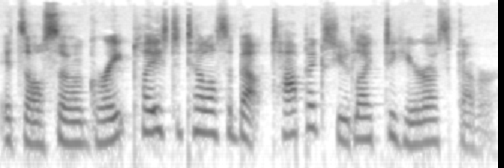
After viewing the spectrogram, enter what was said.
It's also a great place to tell us about topics you'd like to hear us cover.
